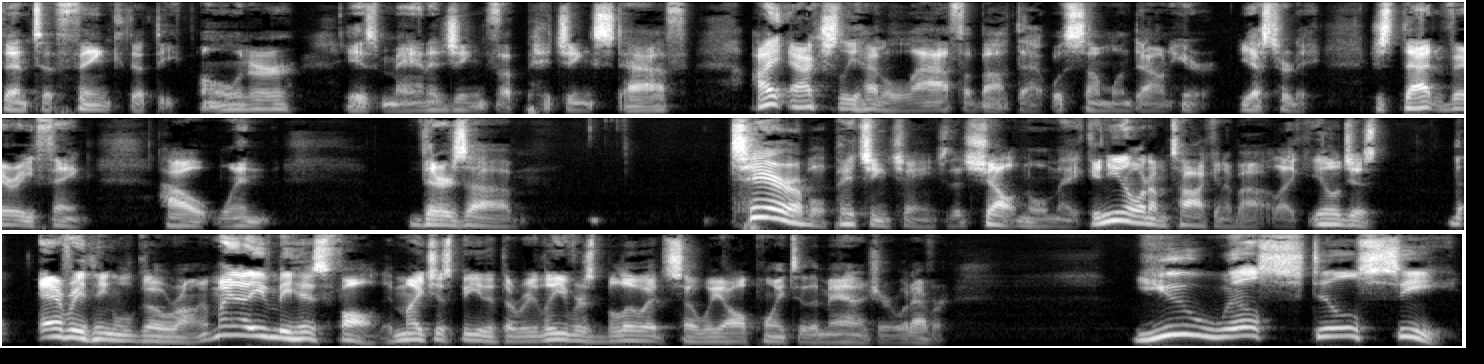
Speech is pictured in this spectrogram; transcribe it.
than to think that the owner is managing the pitching staff? I actually had a laugh about that with someone down here yesterday. Just that very thing. How when there's a terrible pitching change that Shelton will make, and you know what I'm talking about, like he'll just everything will go wrong. It might not even be his fault. It might just be that the relievers blew it, so we all point to the manager, whatever. You will still see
